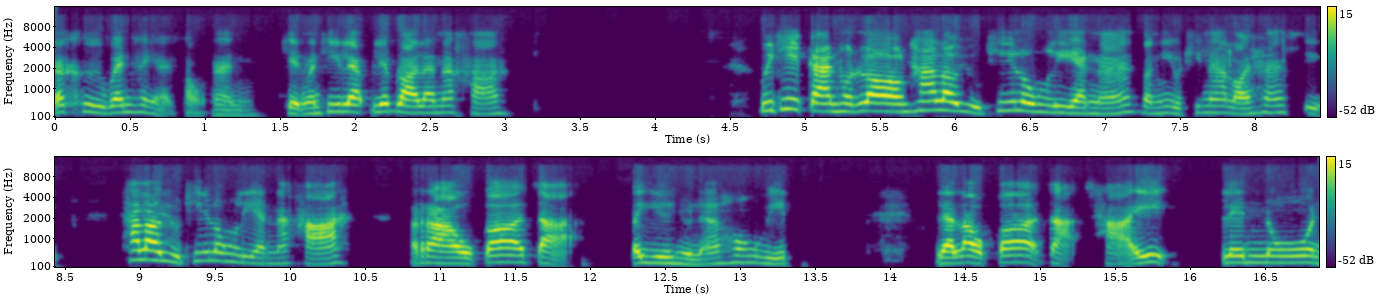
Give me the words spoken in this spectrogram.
ก็คือแว่นขยายสองอัน เขียนวันที่เรียบร้อยแล้วนะคะ วิธีการทดลองถ้าเราอยู่ที่โรงเรียนนะ ตอนนี้อยู่ที่หน้าร้อยห้าสิบถ้าเราอยู่ที่โรงเรียนนะคะ เราก็จะไปยืนอยู่หน้าห้องวิทย์ แล้วเราก็จะใช้เลนส์นูน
